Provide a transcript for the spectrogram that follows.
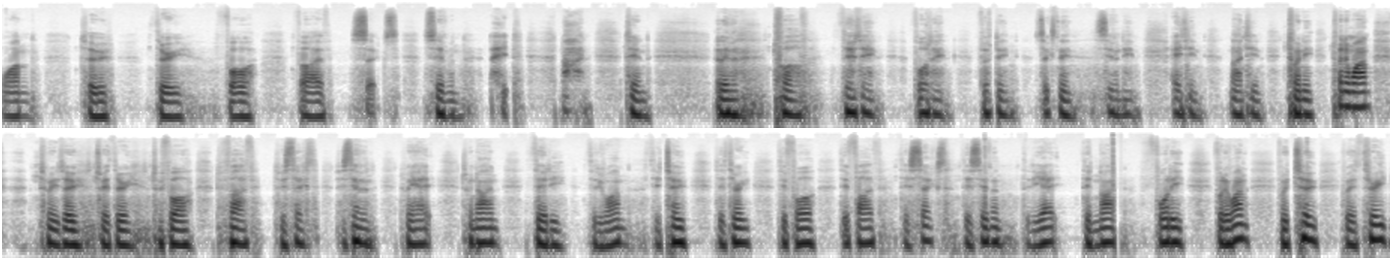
one, two, three, four, five, six, seven, eight, 9, 10, 11, 12, 13, 14, 15, 16, 17, 18, 19, 20, 21, 22, 23, 24, 25, 26, 27, 28, 29, 30, 31, 32, 33, 34, 35, 36, 37, 38, 39, 40, 41, 42, 43,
